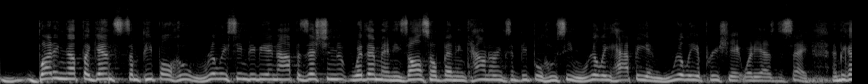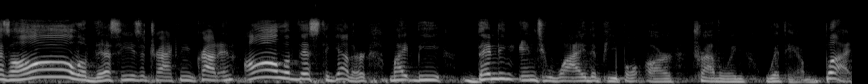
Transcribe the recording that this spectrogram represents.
butting up against some people who really seem to be in opposition with him, and he's also been encountering some people who seem really happy and really appreciate what he has to say. And because all of this, he's attracting a crowd. And all of this together might be bending into why the people are traveling with him. But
